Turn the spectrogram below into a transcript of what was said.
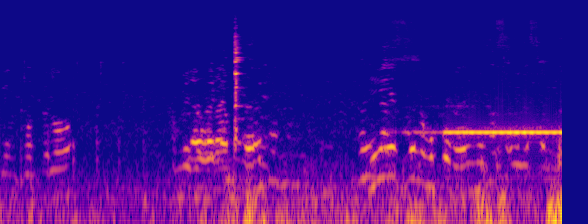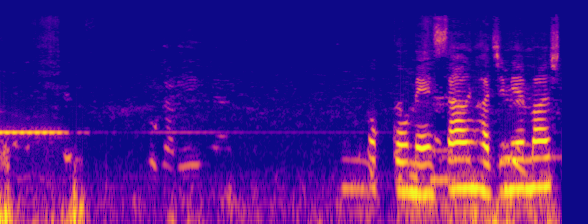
que encontró comer Una buena naranja. mujer. Sí, es buena mujer, es Lugareña. Sí. お米さん、はじめまし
